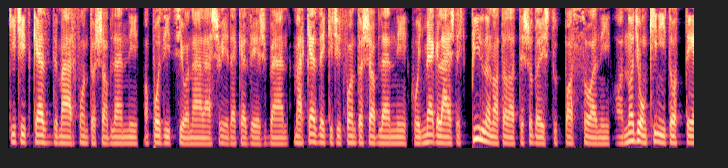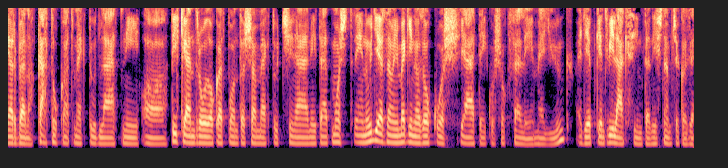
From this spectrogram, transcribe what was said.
kicsit kezd már fontosabb lenni a pozícionálás védekezésben, már kezd egy kicsit fontosabb lenni, hogy meglásd egy pillanat alatt, és oda is tud passzolni, a nagyon kinyitott térben a katokat meg tud látni, a pick and roll-okat pontosan meg tud csinálni, tehát most én úgy érzem, hogy megint az okos játékosok felé megyünk, egyébként világszinten is, nem csak az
